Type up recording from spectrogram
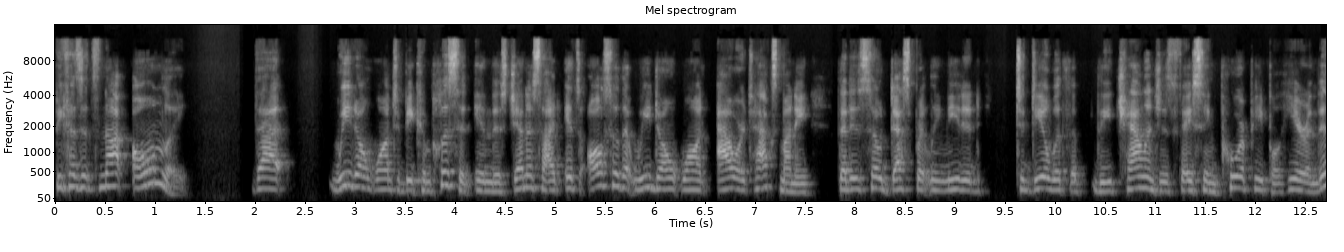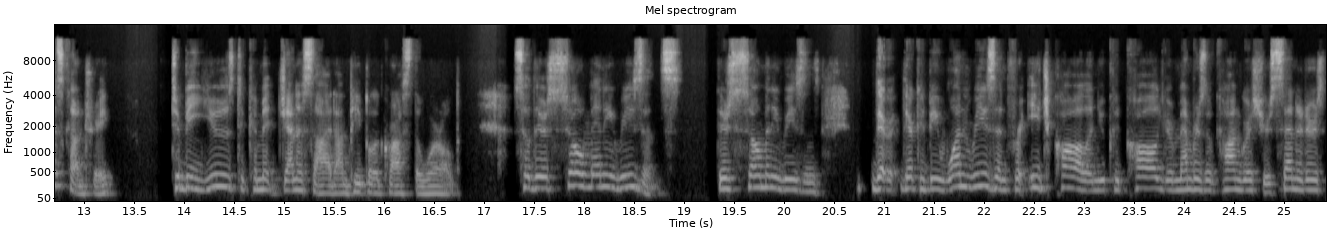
because it's not only that we don't want to be complicit in this genocide. It's also that we don't want our tax money that is so desperately needed to deal with the, the challenges facing poor people here in this country to be used to commit genocide on people across the world. So there's so many reasons. There's so many reasons. There, there could be one reason for each call, and you could call your members of Congress, your senators,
